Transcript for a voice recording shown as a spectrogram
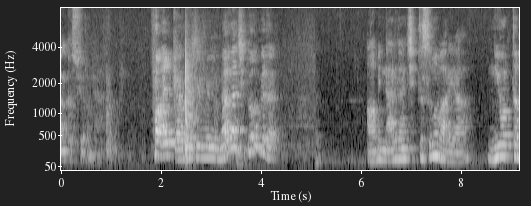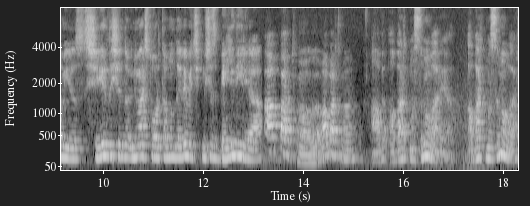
ben kasıyorum ya. Vay kardeşim benim. Nereden çıktı oğlum birden? Abi nereden çıktısı mı var ya? New York'ta mıyız? Şehir dışında üniversite ortamında eve mi çıkmışız belli değil ya. Abartma oğlum abartma. Abi abartması mı var ya? Abartması mı var?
